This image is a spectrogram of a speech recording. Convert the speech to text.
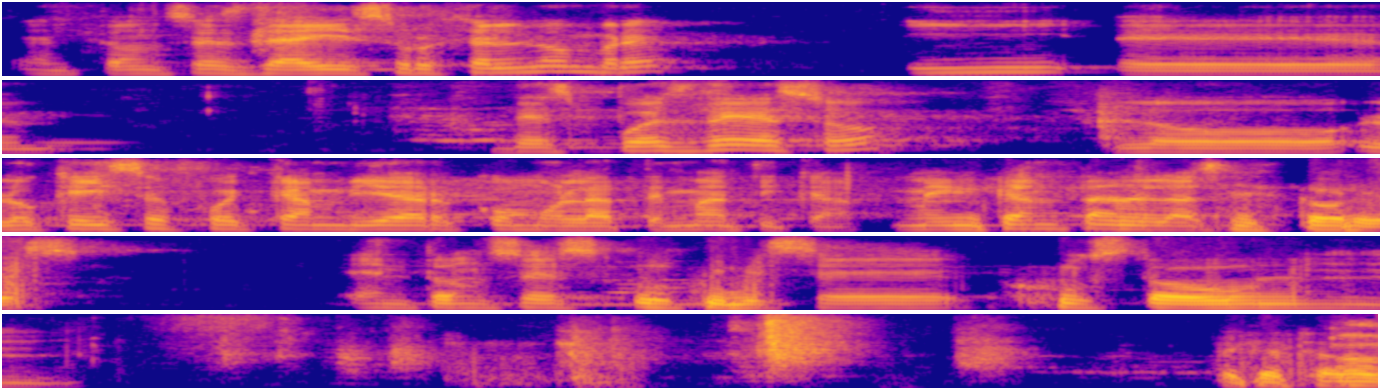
Entonces, de ahí surge el nombre y eh, después de eso, lo, lo, que hice fue cambiar como la temática. Me encantan las historias. Entonces, utilicé justo un no,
